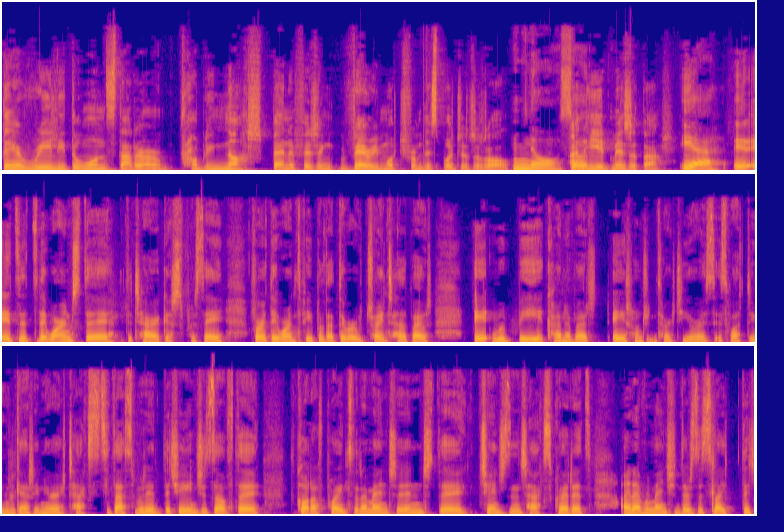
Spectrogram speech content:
they're really the ones that are probably not benefiting very much from this budget at all. No, so and he admitted that. Yeah, it, it's, it's they weren't the, the target per se for it. They weren't the people that they were trying to help out. It would be kind of about 830 euros is what you will get in your tax. So that's within the changes of the, cut-off points that I mentioned, the changes in the tax credits. I never mentioned there's a slight the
